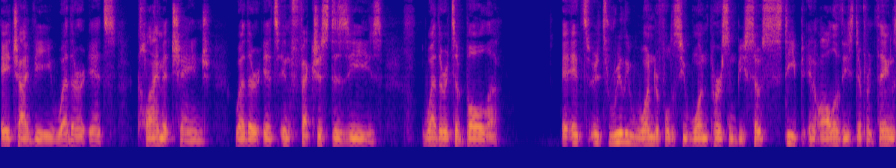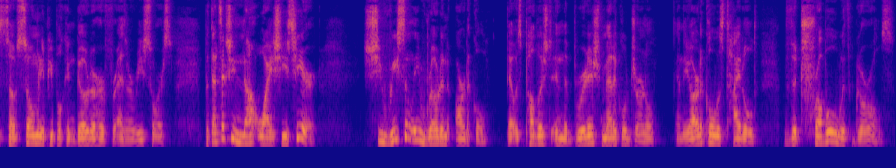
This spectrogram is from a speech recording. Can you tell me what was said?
HIV, whether it's climate change, whether it's infectious disease, whether it's Ebola. It's it's really wonderful to see one person be so steeped in all of these different things, so so many people can go to her for as a resource. But that's actually not why she's here. She recently wrote an article that was published in the British Medical Journal, and the article was titled "The Trouble with Girls."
